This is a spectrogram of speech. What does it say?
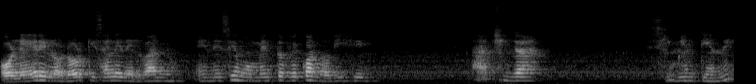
oler el olor que sale del baño. En ese momento fue cuando dije, ah, chinga, ¿sí me entiende?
